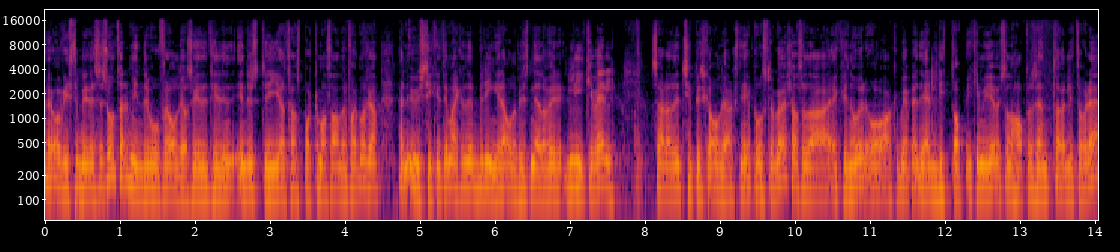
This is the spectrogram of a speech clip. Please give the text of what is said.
Eh, Og hvis det blir resesjon, så er det mindre behov for olje og så videre til industri og transport og masse andre formål. Så det er en usikkerhet i markedet. Det bringer oljeprisen nedover. Likevel så er da de typiske oljeaksjene på Oslo Børs, altså da Equinor og Aker BP, de er litt opp, ikke mye, sånn halv prosent og litt over det.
